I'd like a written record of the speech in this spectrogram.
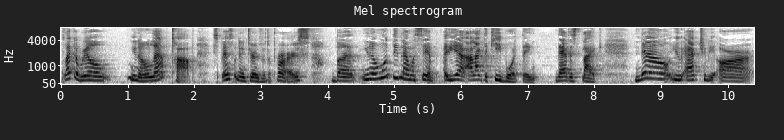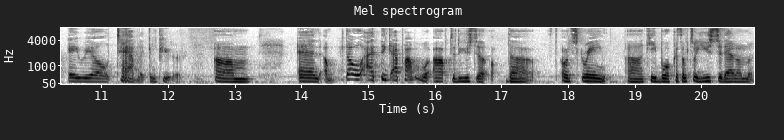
like a real you know laptop, especially in terms of the price. But you know, one thing I would say, yeah, I like the keyboard thing. That is like now you actually are a real tablet computer. Um, and um, though I think I probably would opt to use the the on screen uh, keyboard because I'm so used to that on the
